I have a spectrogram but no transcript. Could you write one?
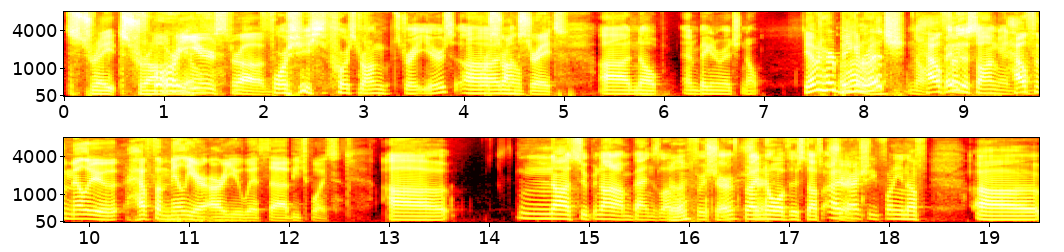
Straight Strong? Four Deal? years strong. Four four strong straight years. Uh, Four strong no. straights. Uh, nope. And big and rich. Nope. You haven't heard Big and Oh. Rich? No. How Maybe fam- the song. and- How familiar? How familiar are you with uh, Beach Boys? Uh, not super, not on Ben's level Really? for sure, Sure, but I know of their stuff. I, actually, funny enough, uh,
